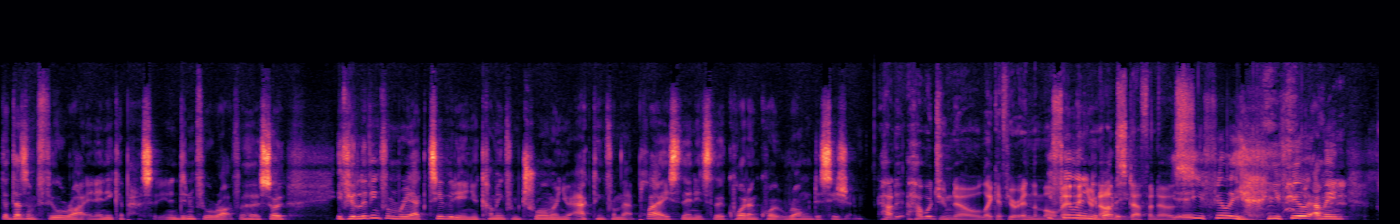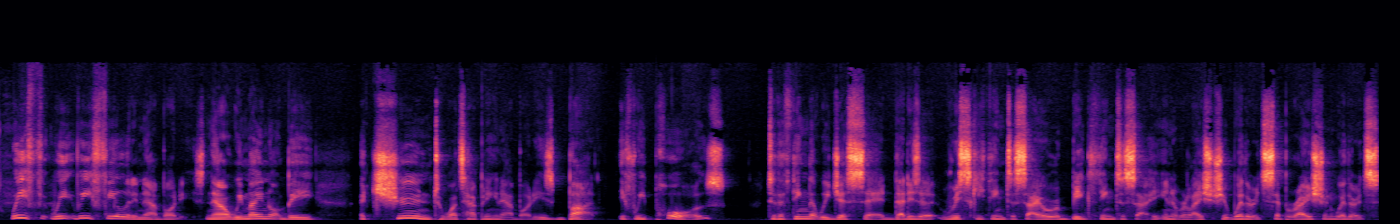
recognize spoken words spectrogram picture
That doesn't feel right in any capacity, and it didn't feel right for her. So, if you're living from reactivity and you're coming from trauma and you're acting from that place, then it's the quote unquote wrong decision. How, do, how would you know, like, if you're in the moment it and you're your not body. Stefanos? Yeah, you feel it. You feel it. I mean, we, we we feel it in our bodies. Now, we may not be attuned to what's happening in our bodies, but if we pause to the thing that we just said, that is a risky thing to say or a big thing to say in a relationship, whether it's separation, whether it's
